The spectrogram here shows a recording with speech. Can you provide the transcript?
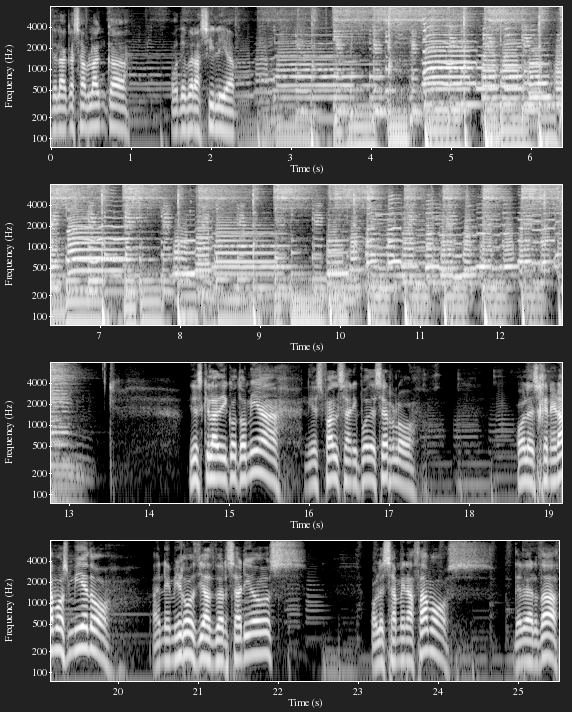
de la Casa Blanca o de Brasilia. Y es que la dicotomía ni es falsa ni puede serlo. O les generamos miedo a enemigos y adversarios, o les amenazamos de verdad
